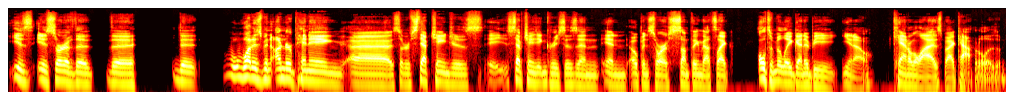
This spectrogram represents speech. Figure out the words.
is is sort of the the the what has been underpinning uh, sort of step changes, eh, step change increases in in open source, something that's like ultimately going to be you know cannibalized by capitalism.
